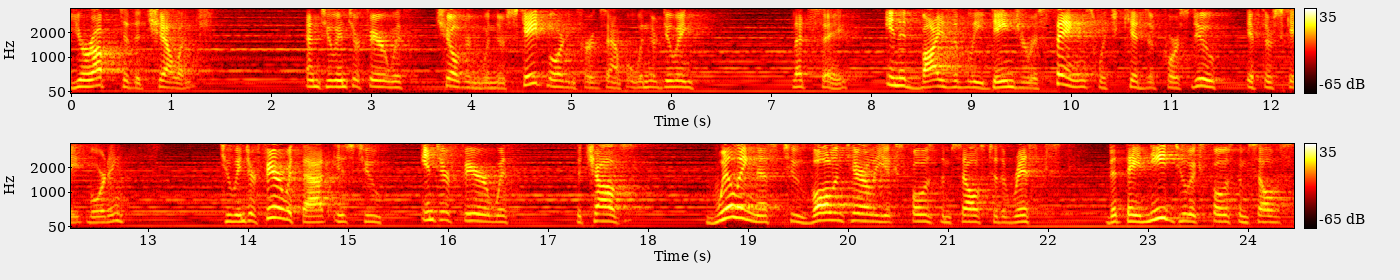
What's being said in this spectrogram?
you're up to the challenge. And to interfere with children when they're skateboarding, for example, when they're doing, let's say, inadvisably dangerous things, which kids, of course, do if they're skateboarding, to interfere with that is to interfere with the child's willingness to voluntarily expose themselves to the risks that they need to expose themselves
